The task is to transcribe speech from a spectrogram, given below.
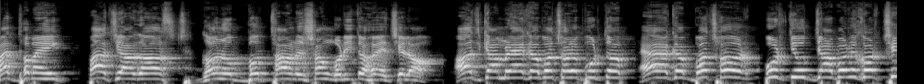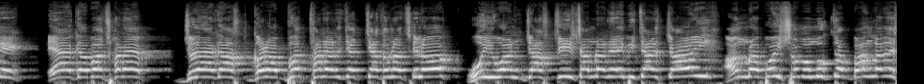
মাধ্যমেই পাঁচই আগস্ট গণ সংগঠিত হয়েছিল। আজকে আমরা এক বছর পূর্ত, এক বছর পূর্তি উদযাপন করছি, এক বছরে জুলাই আগস্ট গণ অভ্যুত্থানের যে চেতনা ছিল উই ওয়ান জাস্টিস আমরা নেই বিচার চাই, আমরা বৈষম্য মুক্ত বাংলাদেশ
